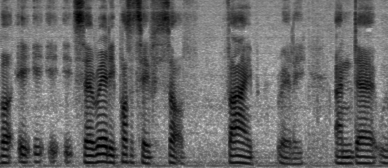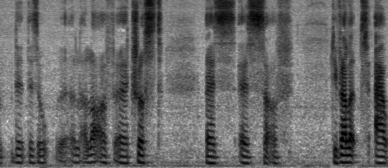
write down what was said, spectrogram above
but it, it, it, it's a really positive sort of vibe, really, and uh, w- th- there's a, a, lot of uh, trust as as sort of developed out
